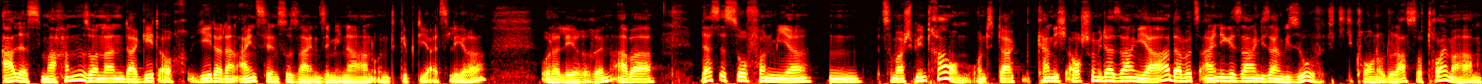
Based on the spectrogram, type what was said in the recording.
alles machen, sondern da geht auch jeder dann einzeln zu seinen Seminaren und gibt die als Lehrer oder Lehrerin. Aber das ist so von mir ein, zum Beispiel ein Traum. Und da kann ich auch schon wieder sagen, ja, da wird es einige sagen, die sagen, wieso, Korno, du darfst doch Träume haben.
